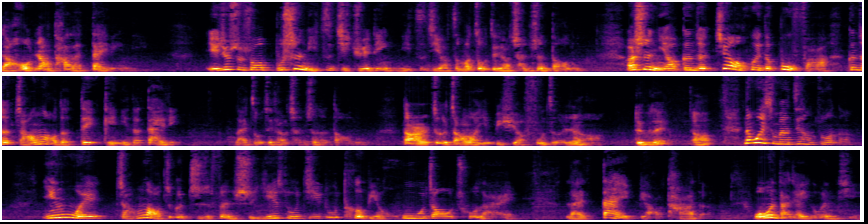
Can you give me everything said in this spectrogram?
然后让他来带领你。也就是说，不是你自己决定你自己要怎么走这条成圣道路，而是你要跟着教会的步伐，跟着长老的带给你的带领，来走这条成圣的道路。当然，这个长老也必须要负责任啊，对不对啊？那为什么要这样做呢？因为长老这个职分是耶稣基督特别呼召出来。来代表他的，我问大家一个问题：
